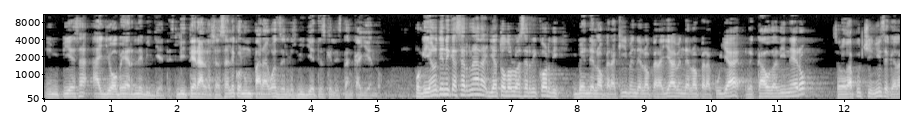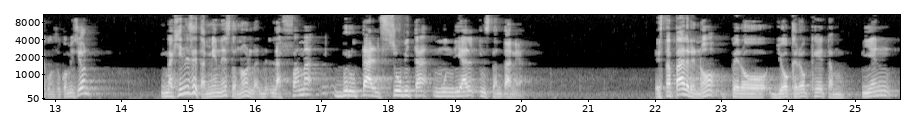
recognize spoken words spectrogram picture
empieza a lloverle billetes, literal, o sea, sale con un paraguas de los billetes que le están cayendo. Porque ya no tiene que hacer nada, ya todo lo hace Ricordi. Vende la ópera aquí, vende la ópera allá, vende la ópera cuya, recauda dinero, se lo da Puccini y se queda con su comisión. Imagínense también esto, ¿no? la fama brutal, súbita, mundial, instantánea. Está padre, ¿no? Pero yo creo que también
